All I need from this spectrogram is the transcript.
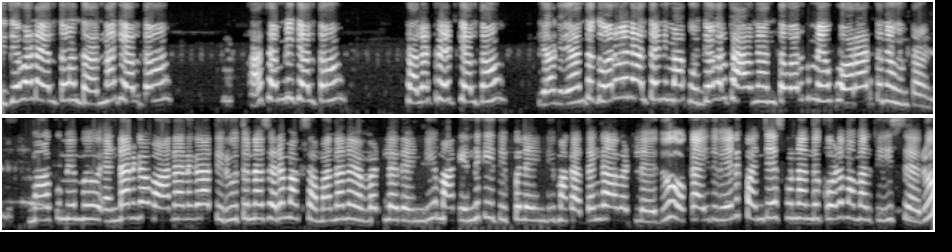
విజయవాడ వెళ్తాం ధర్నాకి వెళ్తాం అసెంబ్లీకి వెళ్తాం. కలెక్టరేట్కి వెళ్తాం. ఎంత దూరమైనా వెళ్తాండి. మాకు ఉద్యోగాలు కావాలంత వరకు మేము పోరాడుతూనే ఉంటామండి మాకు మేము ఎండనగా వాననగా తిరుగుతున్నా సరే మాకు సమాధానం ఇవ్వట్లేదండి. మాకు ఎందుకు ఈ తిప్పులేండి? మాకు అర్థం కావట్లేదు. ఒక ఐదు వేలకు పని చేసుకున్నందుకు కూడా మమ్మల్ని తీస్తారు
